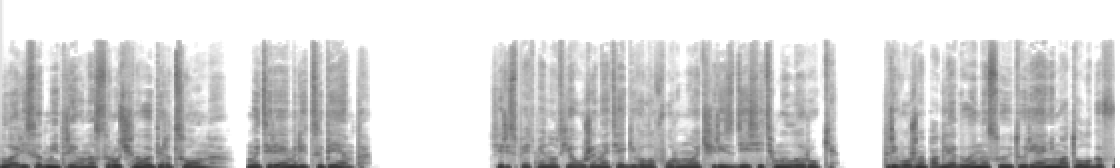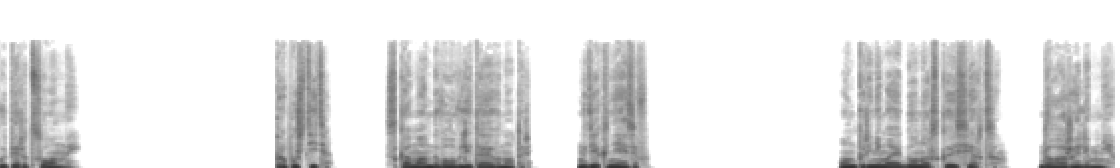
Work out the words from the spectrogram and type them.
«Лариса Дмитриевна, срочно в операционную. Мы теряем реципиента». Через пять минут я уже натягивала форму, а через десять мыла руки, тревожно поглядывая на суету реаниматологов в операционной. «Пропустите», — скомандовала, влетая внутрь. «Где Князев?» «Он принимает донорское сердце», — доложили мне.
